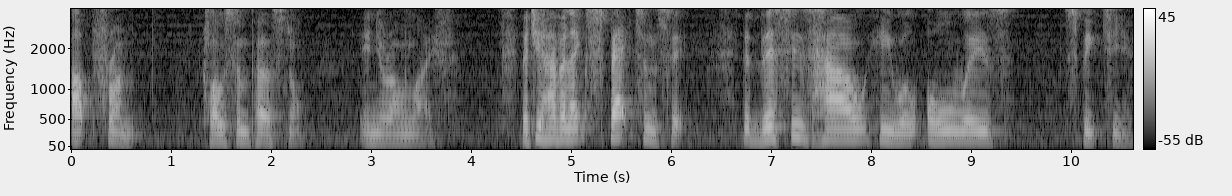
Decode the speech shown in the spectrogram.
up front, close and personal in your own life. That you have an expectancy that this is how He will always speak to you.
